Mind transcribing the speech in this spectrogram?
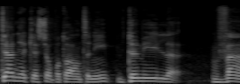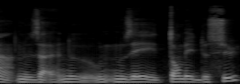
Dernière question pour toi, Anthony. 2020 nous, a, nous, nous est tombé dessus.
